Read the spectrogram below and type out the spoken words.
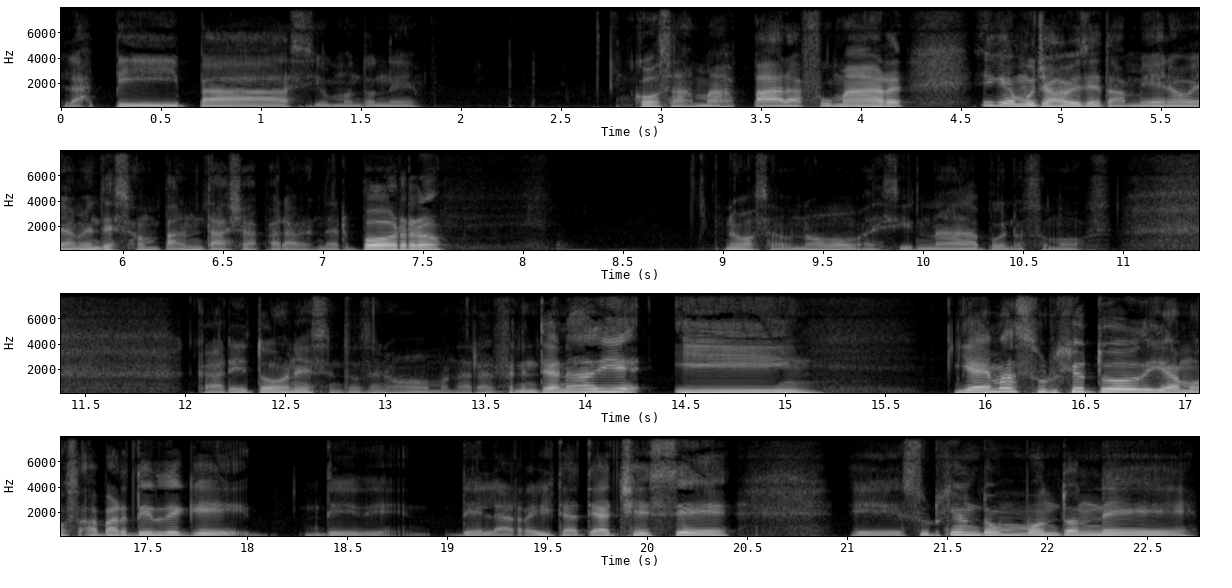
las pipas y un montón de cosas más para fumar. Y que muchas veces también, obviamente, son pantallas para vender porro. No, vamos a decir nada porque no somos caretones, entonces no vamos a mandar al frente a nadie. Y y además surgió todo, digamos, a partir de que de, la revista THC, eh, surgieron un montón de,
